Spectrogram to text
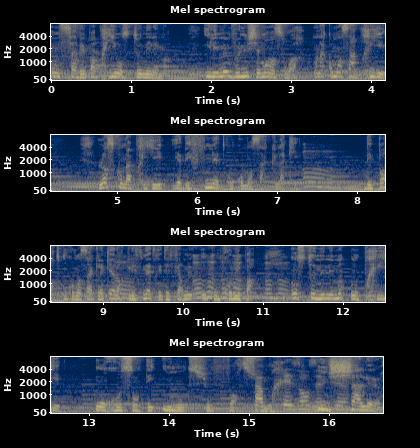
On ne savait pas prier, on se tenait les mains. Il est même venu chez moi un soir, on a commencé à prier. Lorsqu'on a prié, il y a des fenêtres qu'on commençait à claquer. Mm. Des portes qu'on commençait à claquer alors que Mm. les fenêtres étaient fermées, on ne comprenait mhm, pas. On se tenait les mains, on priait. On ressentait une onction forte sur La nous présence de une Dieu. chaleur.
